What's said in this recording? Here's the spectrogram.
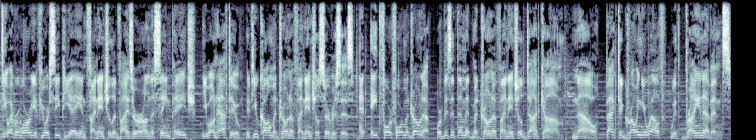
Do you ever worry if your CPA and financial advisor are on the same page? You won't have to if you call Madrona Financial Services at 844 Madrona or visit them at madronafinancial.com. Now, back to growing your wealth with Brian Evans.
